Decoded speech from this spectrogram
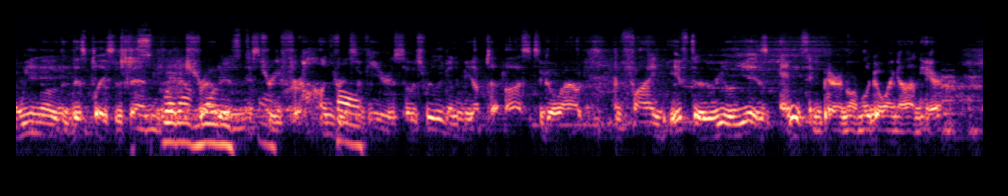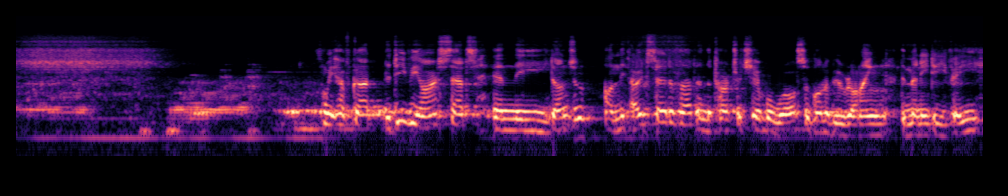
We know that this place has been Spread out shrouded in mystery for hundreds Tall. of years, so it's really going to be up to us to go out and find if there really is anything paranormal going on here. We have got the DVR set in the dungeon. On the outside of that, in the torture chamber, we're also going to be running the mini DV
